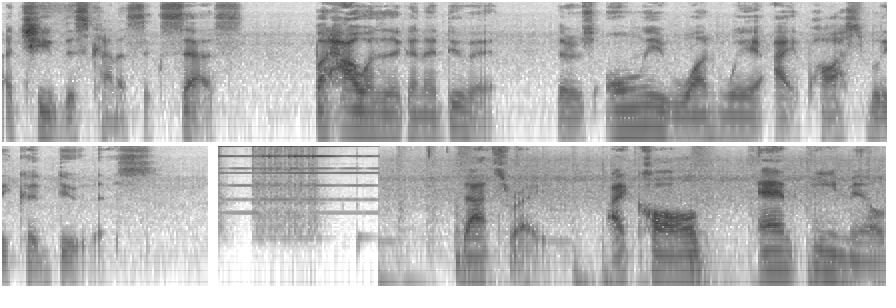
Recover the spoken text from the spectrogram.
achieve this kind of success. But how was I going to do it? There's only one way I possibly could do this. That's right. I called and emailed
